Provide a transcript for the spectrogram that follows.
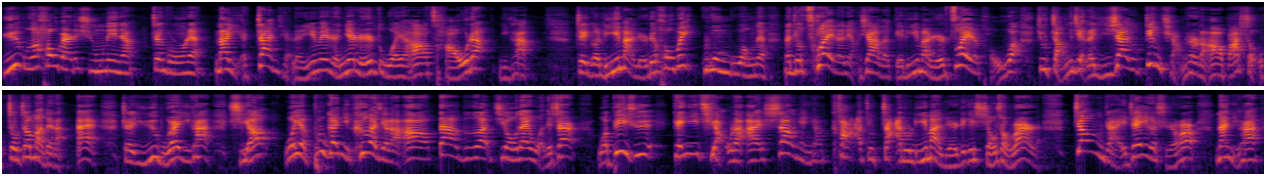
于博后边的兄弟呢，这功夫呢那也站起来，因为人家人多呀啊，朝着你看。这个李满林的后背咣咣的，那就踹了两下子，给李满林拽着头发就整起来，一下就定墙上了啊！把手就这么的了。哎，这于博一看，行，我也不跟你客气了啊！大哥交代我的事儿，我必须给你巧了。哎，上去你看，咔就扎住李满林这个小手腕了。正在这个时候，那你看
